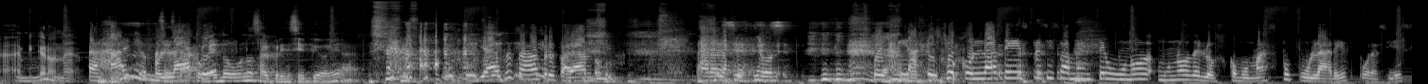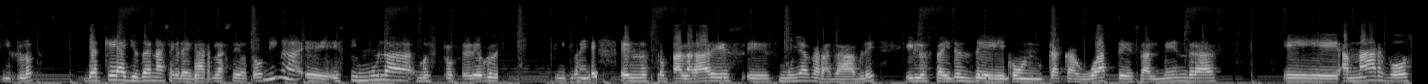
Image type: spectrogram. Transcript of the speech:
Ah, picarona. Ajá, el chocolate. Se estaba comiendo unos al principio, ¿eh? ya se estaba preparando para la sesión. Pues mira, el chocolate es precisamente uno, uno de los como más populares, por así decirlo, ya que ayudan a segregar la serotonina, eh, estimula nuestro cerebro definitivamente en nuestro paladar es, es muy agradable y los trae desde con cacahuates, almendras, eh, amargos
